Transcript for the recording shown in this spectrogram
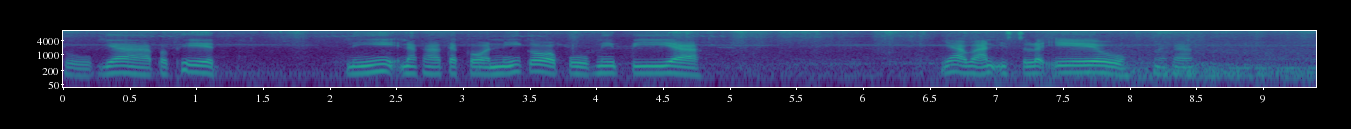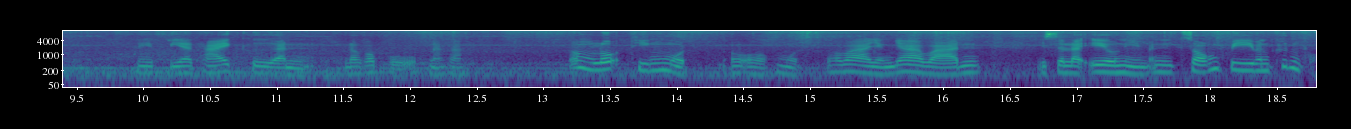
ปลูกหญ้าประเภทนี้นะคะ แต่ก่อนนี้ก็ปลูกในเปียหญ้าหวานอิสราเอลนะคะ ในเปียท้ายเขื่อนแล้วก็ปลูกนะคะ ต้องโละทิ้งหมดเอาออกหมด เพราะว่าอย่างหญ้าหวานอิสราเอลนี่มันสองปีมันขึ้นโค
